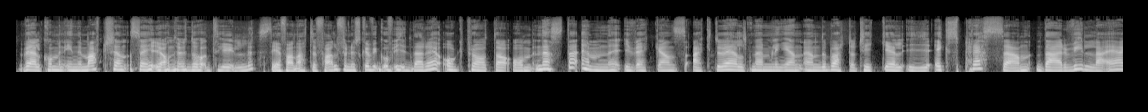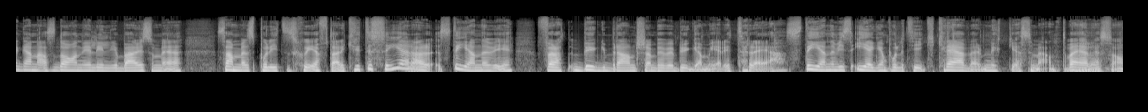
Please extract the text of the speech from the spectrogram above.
Välkommen in i matchen säger jag nu då till Stefan Attefall, för nu ska vi gå vidare och prata om nästa ämne i veckans Aktuellt, nämligen en debattartikel i Expressen där Villaägarnas Daniel Liljeberg, som är samhällspolitisk chef där, kritiserar Stenevi för att byggbranschen behöver bygga mer i trä. Stenevis egen politik kräver mycket cement. Vad är det mm. som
